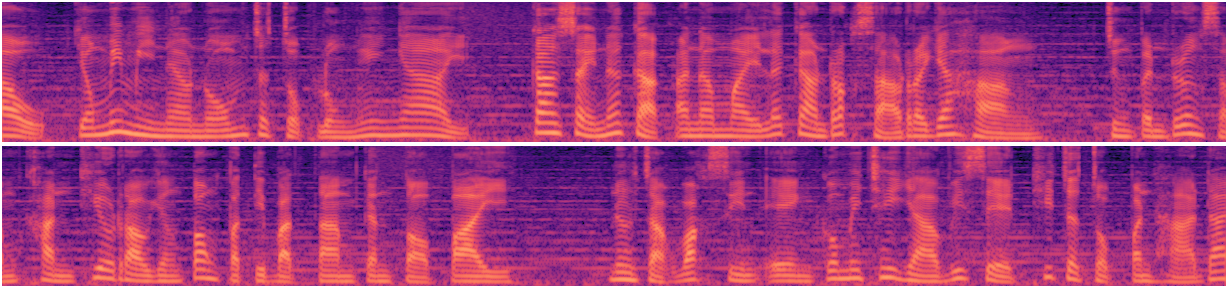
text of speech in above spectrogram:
-19 ยังไม่มีแนวโน้มจะจบลงง่าย ๆ การใส่หน้ากากอนามัยและการรักษาระยะห่าง จึงเป็นเรื่องสำคัญที่เรายังต้องปฏิบัติตามกันต่อไป เนื่องจากวัคซีนเองก็ไม่ใช่ยาวิเศษที่จะจบปัญหาได้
